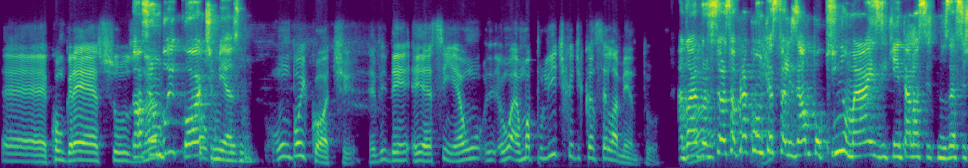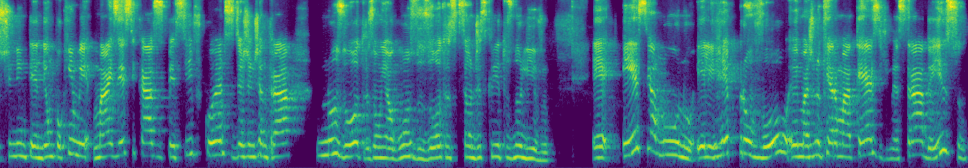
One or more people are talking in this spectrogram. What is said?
é, congressos. Sofre não? um boicote então, mesmo. Um boicote, evidente. É, assim, é, um, é uma política de cancelamento. Agora, professor, só para contextualizar um pouquinho mais e quem está nos assistindo entender um pouquinho mais esse caso específico, antes de a gente entrar nos outros, ou em alguns dos outros que são descritos no livro. É, esse aluno, ele reprovou, eu imagino que era uma tese de mestrado, é isso?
